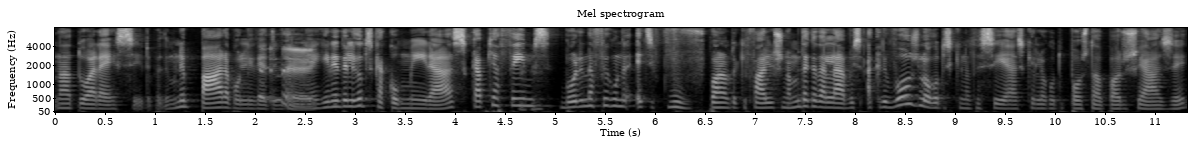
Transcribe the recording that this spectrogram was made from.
να του αρέσει. Ρε παιδί μου. Είναι πάρα πολύ ιδιαίτερη ε, ναι. Γίνεται λίγο της κακομήρα. Κάποια themes μπορεί να φύγουν έτσι φουβ πάνω από το κεφάλι σου, να μην τα καταλάβεις, ακριβώς λόγω της σκηνοθεσία και λόγω του πώς τα παρουσιάζει.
